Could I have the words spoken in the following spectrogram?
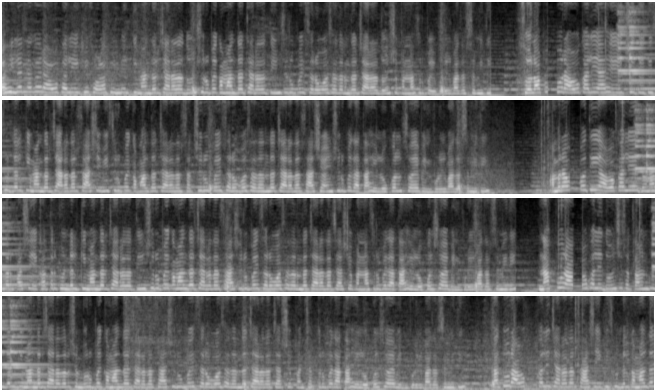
अहिल्यानगर आवकाली एकशे सोळा क्विंटल किमान दर चार हजार दोनशे रुपये कमाल दर चार हजार तीनशे रुपये सर्वसाधारण दर चार हजार दोनशे पन्नास रुपये. पुढील बाजार समिती. सोलापूर आवकाली आहे एकशे तेहतीस क्विंटल किमान दर चार हजार सहाशे वीस रुपये कमाल दर चार हजार सातशे रुपये सर्वसाधारण दर चार हजार सहाशे ऐंशी रुपये जात आहे. लोकल सोयाबीन पुढील बाजार समिती. अमरावती आवकाली आहे दोन हजार पाचशे एकाहत्तर क्विंटल किमान दर चार हजार तीनशे रुपये कमाल दर चार हजार सहाशे रुपये सर्वसाधारण दर चार हजार चारशे पन्नास रुपये जात आहे. लोकल सोयाबीन पुढील बाजार समिती. नागपूर आवकाली दोनशे सत्तावन्न क्विंटल किमान दर चार हजार शंभर रुपये कमाल दर चार हजार सहाशे रुपये सर्वसाधारण दर चार हजार चारशे पंच्याहत्तर रुपये जात आहे. लोकल सोयाबीन पुढील बाजार समिती. लातूर आवकाली चार हजार सहाशे एकवीस क्विंटल कमाल दर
